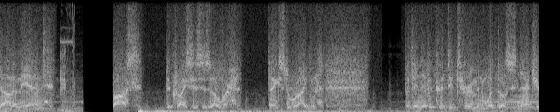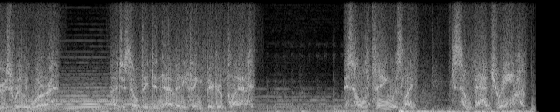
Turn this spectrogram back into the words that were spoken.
Out in the end. Boss, the crisis is over. Thanks to Raiden. But they never could determine what those snatchers really were. I just hope they didn't have anything bigger planned. This whole thing was like some bad dream.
